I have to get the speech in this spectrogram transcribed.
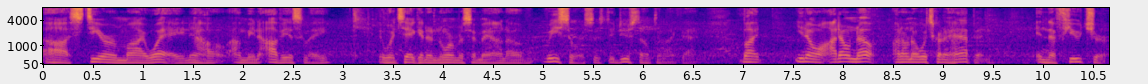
uh, steer them my way. Now, I mean, obviously, it would take an enormous amount of resources to do something like that. But, you know, I don't know. I don't know what's going to happen in the future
